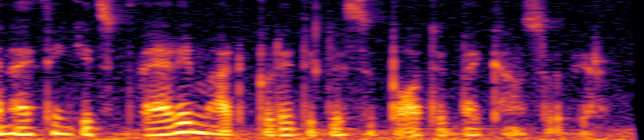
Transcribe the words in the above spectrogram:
and I think it's very much politically supported by Council of Europe.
